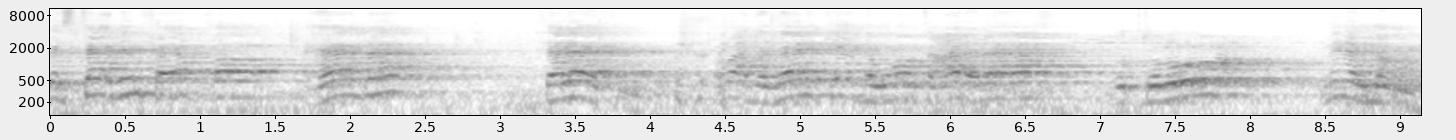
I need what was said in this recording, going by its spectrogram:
تستأذن فيبقى هذا ثلاثا وبعد ذلك يأذن الله تعالى لها بالطلوع من المغرب.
